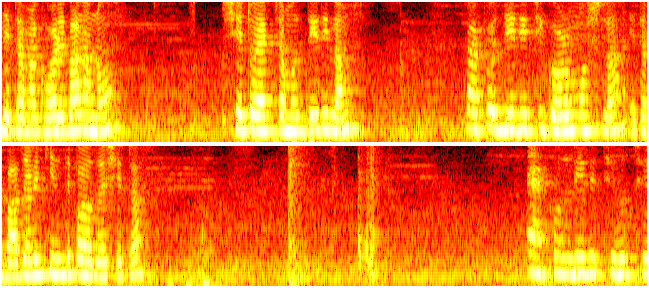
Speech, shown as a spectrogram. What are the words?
যেটা আমার ঘরে বানানো, সেটাও এক চামচ দিয়ে দিলাম। তারপর দিয়ে দিচ্ছি গরম মশলা। এটা বাজারে কিনতে পাওয়া যায় সেটা। এখন দিয়ে দিচ্ছি হচ্ছে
